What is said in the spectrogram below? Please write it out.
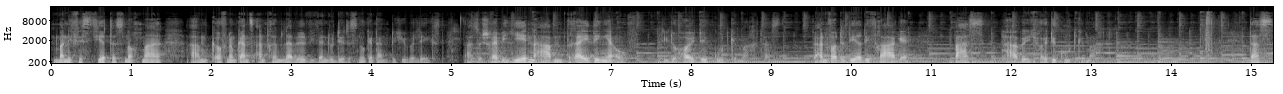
manifestiert das nochmal ähm, auf einem ganz anderen Level, wie wenn du dir das nur gedanklich überlegst. Also schreibe jeden Abend drei Dinge auf, die du heute gut gemacht hast. Beantworte dir die Frage, was habe ich heute gut gemacht? Das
